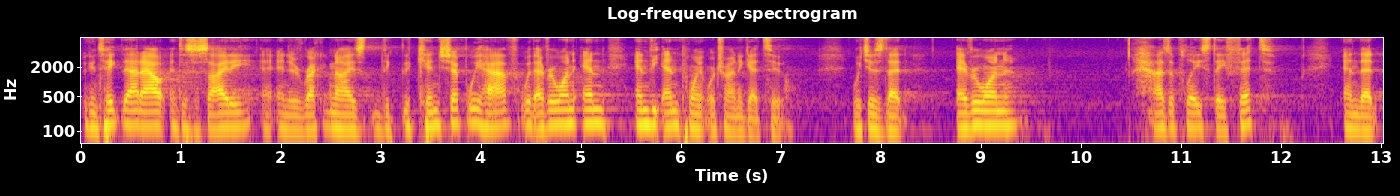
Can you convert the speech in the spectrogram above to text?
we can take that out into society and, and to recognize the, the, kinship we have with everyone and, and the end point we're trying to get to, which is that everyone has a place they fit and that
